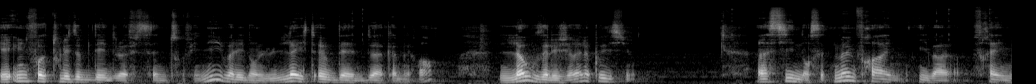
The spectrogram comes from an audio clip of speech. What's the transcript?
Et une fois que tous les updates de la scène sont finis, va aller dans le light update de la caméra, là où vous allez gérer la position. Ainsi, dans cette même frame, il va, frame,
